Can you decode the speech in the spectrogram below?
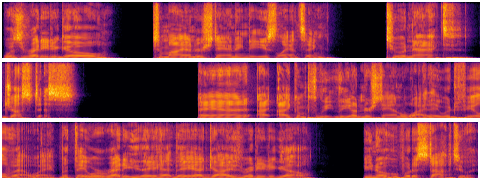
was ready to go. To my understanding, to East Lansing to enact justice. And I, I completely understand why they would feel that way. But they were ready. They had they had guys ready to go. You know who put a stop to it?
